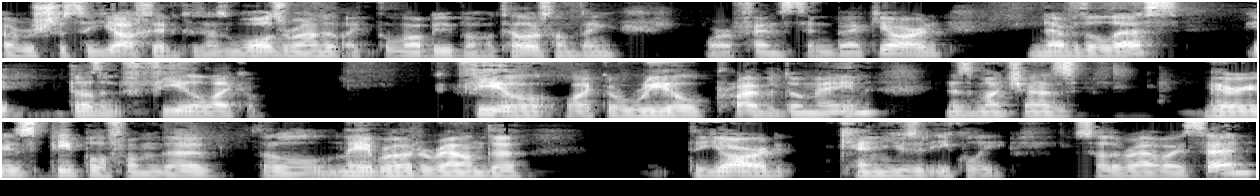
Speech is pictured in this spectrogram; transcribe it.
a rishus yachid because it has walls around it, like the lobby of a hotel or something, or a fenced-in backyard, nevertheless, it doesn't feel like a feel like a real private domain, in as much as various people from the little neighborhood around the the yard can use it equally. So the rabbi said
